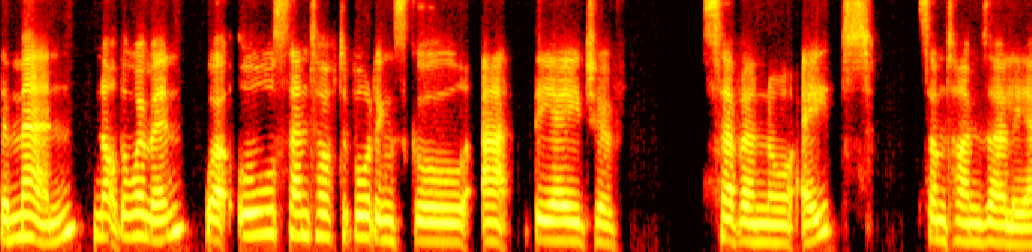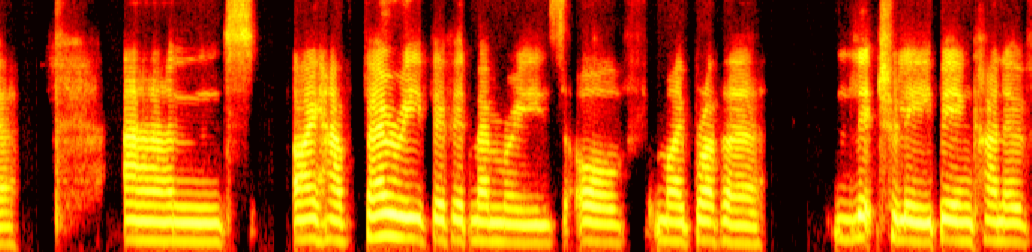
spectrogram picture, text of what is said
the men, not the women, were all sent off to boarding school at the age of seven or eight, sometimes earlier. And I have very vivid memories of my brother literally being kind of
